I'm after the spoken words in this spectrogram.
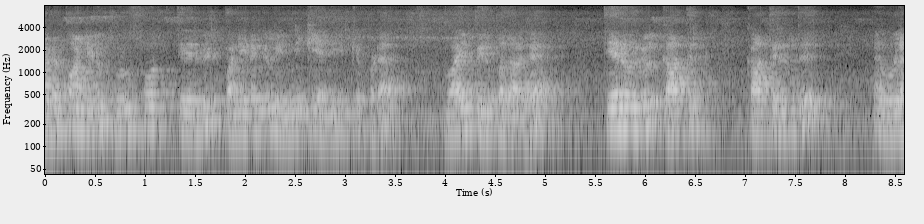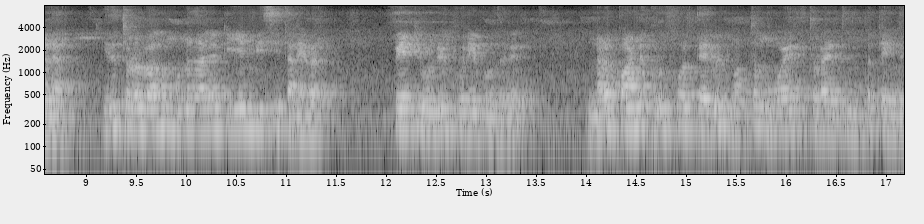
நடப்பாண்டிலும் குரூப் ஃபோர் தேர்வில் பணியிடங்கள் எண்ணிக்கை அதிகரிக்கப்பட வாய்ப்பு இருப்பதாக தேர்வர்கள் காத்திரு காத்திருந்து உள்ளனர். இது தொடர்பாக முன்னதாக டிஎன்பிசி தலைவர் பேட்டி ஒன்றில் கூறியபோது நடப்பாண்டு குரூப் ஃபோர் தேர்வில் மொத்தம் மூவாயிரத்தி தொள்ளாயிரத்தி முப்பத்தைந்து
